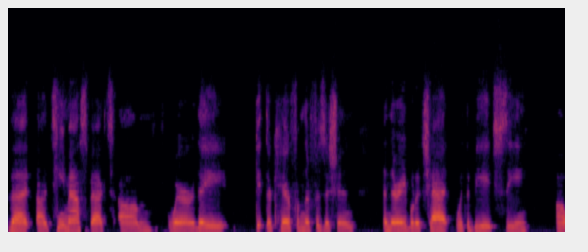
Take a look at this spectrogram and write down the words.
that uh, team aspect um, where they get their care from their physician and they're able to chat with the bhc uh,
